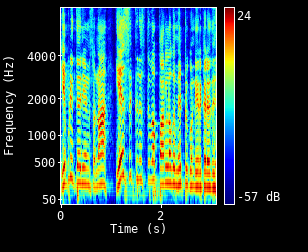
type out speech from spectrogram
எப்படி தெரியும்னு சொன்னால் இயேசு கிறிஸ்துவ பரலோகம் ஏற்றுக்கொண்டிருக்கிறது.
